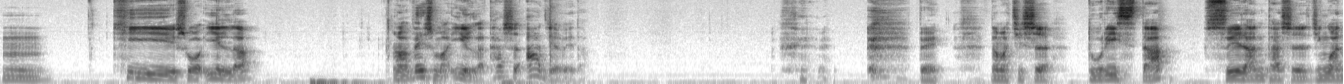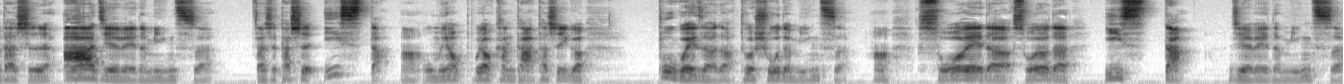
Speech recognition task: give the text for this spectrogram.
嗯，key 说 i l l 啊？为什么 il？它是 a 结尾的。对，那么其实 turista 虽然它是尽管它是 a 结尾的名词，但是它是 ista 啊，我们要不要看它？它是一个不规则的特殊的名词啊。所谓的所有的 ista 结尾的名词，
